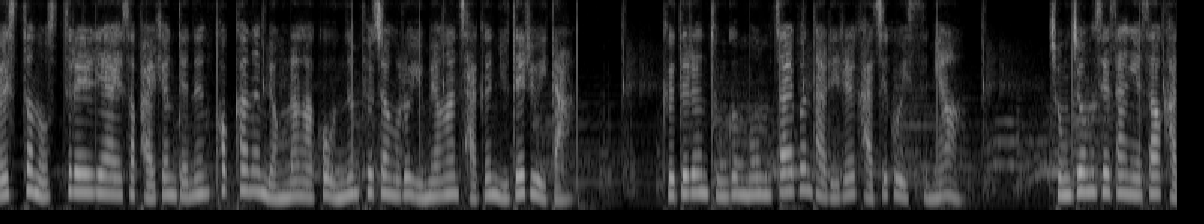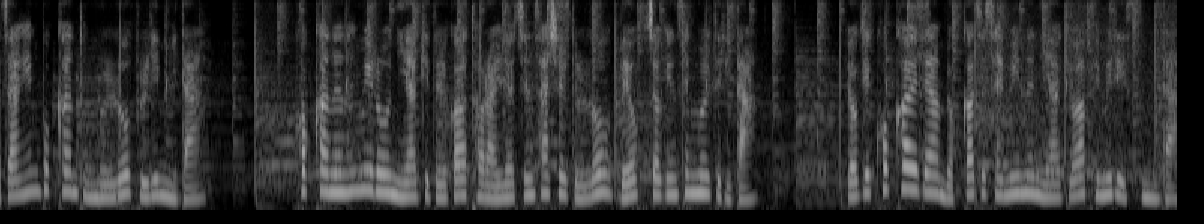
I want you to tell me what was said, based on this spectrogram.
웨스턴 오스트레일리아에서 발견되는 쿼카는 명랑하고 웃는 표정으로 유명한 작은 유대류이다. 그들은 둥근 몸, 짧은 다리를 가지고 있으며 종종 세상에서 가장 행복한 동물로 불립니다. 쿼카는 흥미로운 이야기들과 덜 알려진 사실들로 매혹적인 생물들이다. 여기 쿼카에 대한 몇 가지 재미있는 이야기와 비밀이 있습니다.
